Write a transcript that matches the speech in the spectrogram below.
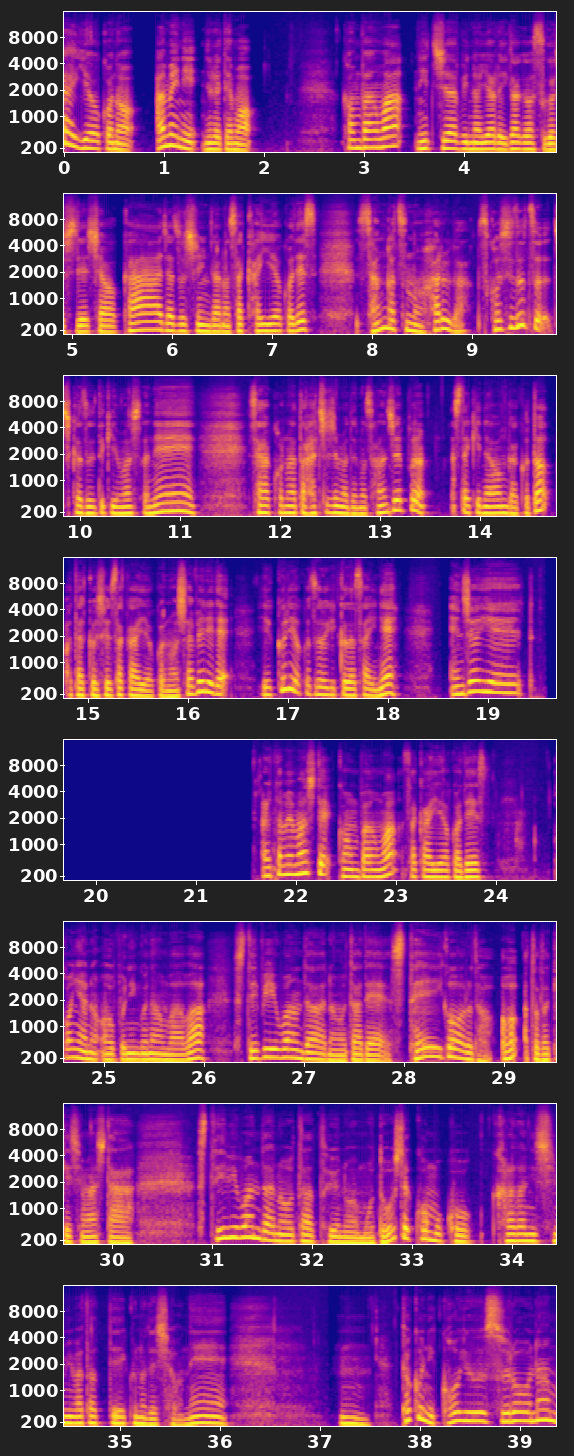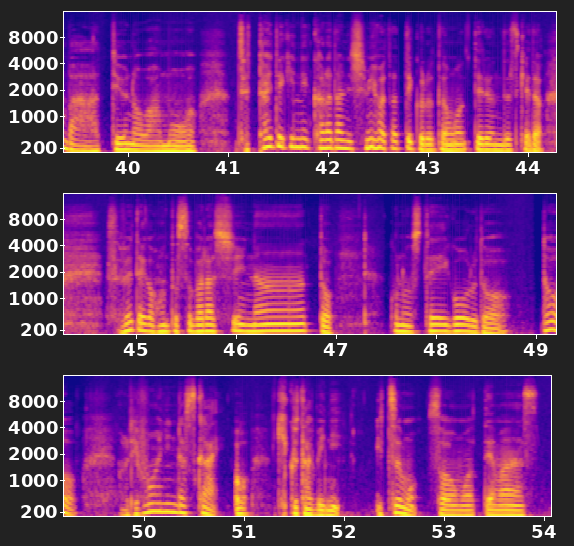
坂井陽子の雨に濡れても。こんばんは。日曜日の夜いかがお過ごしでしょうかジャズシンガーの坂井陽子です。3月の春が少しずつ近づいてきましたね。さあ、この後8時までの30分、素敵な音楽と私坂井陽子のおしゃべりでゆっくりおくつろぎくださいね。Enjoy it! 改めまして、こんばんは、坂井陽子です。今夜のオープニングナンバーは、スティービー・ワンダーの歌で、ステイ・ゴールドをお届けしました。スティービー・ワンダーの歌というのはもうどうしてこうもこう体に染み渡っていくのでしょうね。うん、特にこういうスローナンバーっていうのはもう絶対的に体に染み渡ってくると思ってるんですけど全てが本当素晴らしいなとこの「ステイ・ゴールド」と「リボン・イン・ダ・スカイ」を聞くたびにいつもそう思ってます。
